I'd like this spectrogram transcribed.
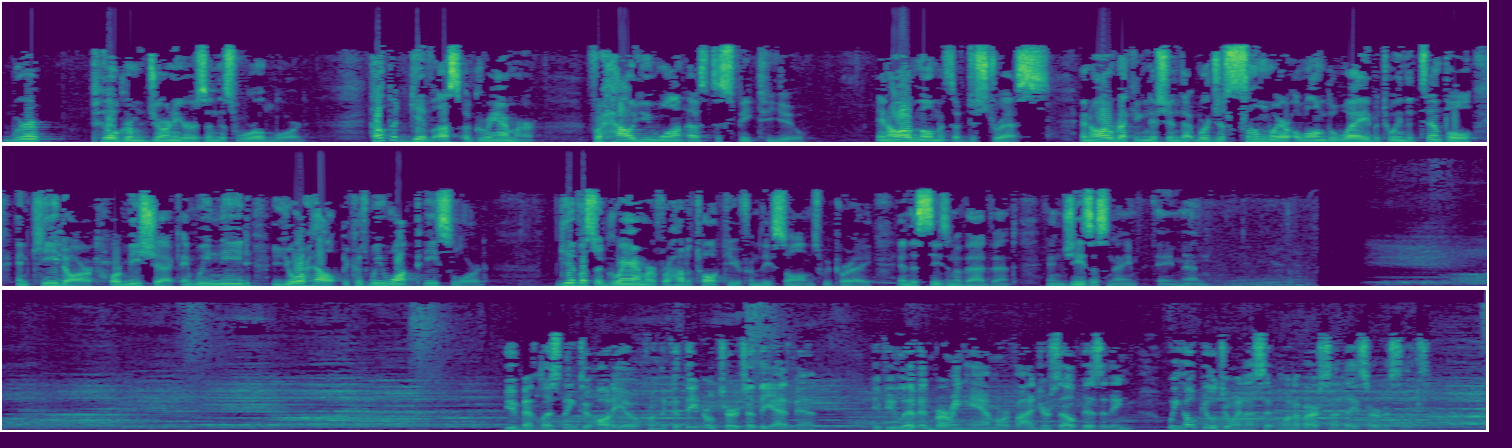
we're pilgrim journeyers in this world, Lord. Help it give us a grammar for how you want us to speak to you in our moments of distress in our recognition that we're just somewhere along the way between the temple and Kedar or Meshech, and we need your help because we want peace, Lord. Give us a grammar for how to talk to you from these Psalms, we pray, in this season of Advent. In Jesus' name, amen. You've been listening to audio from the Cathedral Church of the Advent. If you live in Birmingham or find yourself visiting, we hope you'll join us at one of our Sunday services.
